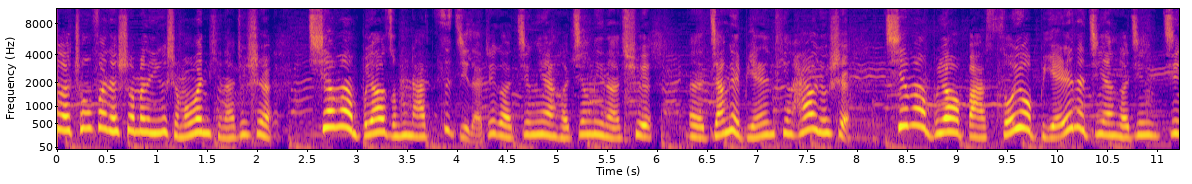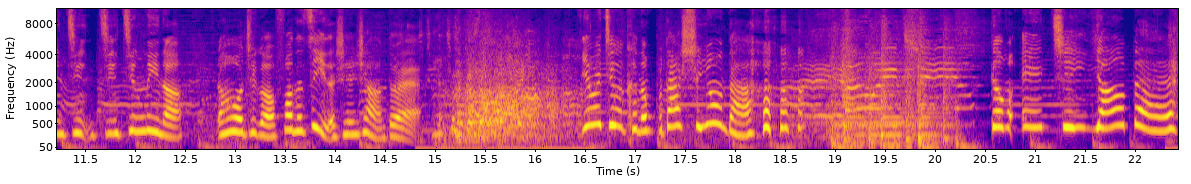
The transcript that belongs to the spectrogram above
这个充分的说明了一个什么问题呢？就是千万不要总是拿自己的这个经验和经历呢去，呃，讲给别人听。还有就是，千万不要把所有别人的经验和经经经经经历呢，然后这个放在自己的身上，对，因为这个可能不大适用的。跟我一起摇摆。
